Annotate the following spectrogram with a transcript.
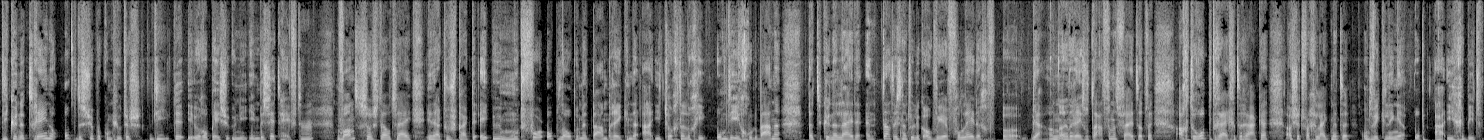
die kunnen trainen op de supercomputers die de Europese Unie in bezit heeft. Mm. Want, zo stelt zij in haar toespraak, de EU moet voorop lopen met baanbrekende AI-technologie om die in goede banen uh, te kunnen leiden. En dat is natuurlijk ook weer volledig uh, ja, een, een resultaat van het feit dat we achterop dreigen te raken als je het vergelijkt met de ontwikkelingen op AI-gebied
